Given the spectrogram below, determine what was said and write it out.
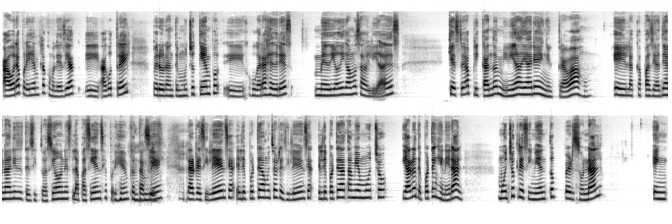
ahora, por ejemplo, como le decía, eh, hago trail, pero durante mucho tiempo eh, jugar ajedrez me dio, digamos, habilidades que estoy aplicando en mi vida diaria en el trabajo. Eh, la capacidad de análisis de situaciones, la paciencia, por ejemplo, también, la resiliencia. El deporte da mucha resiliencia. El deporte da también mucho, y hablo de deporte en general, mucho crecimiento personal. En,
